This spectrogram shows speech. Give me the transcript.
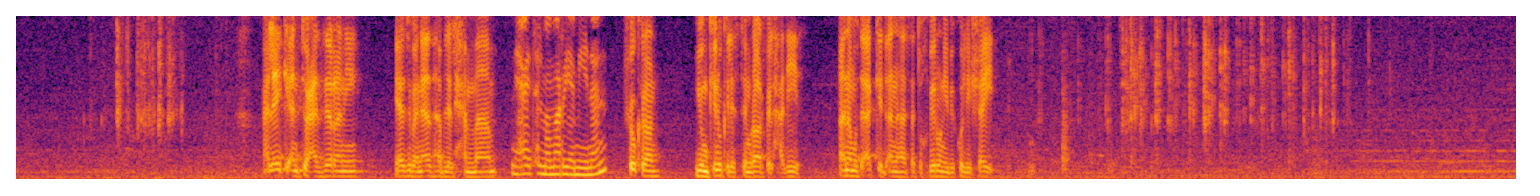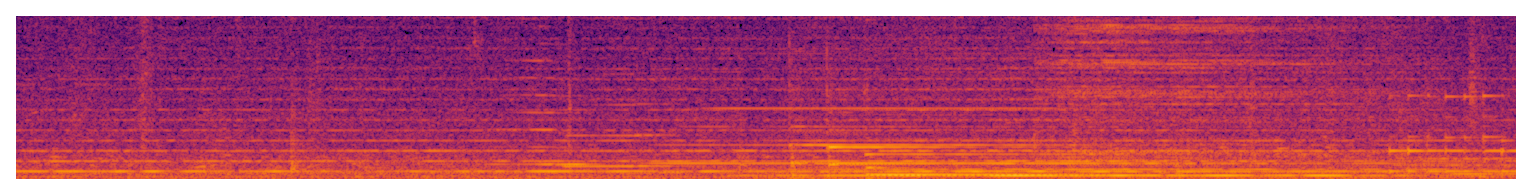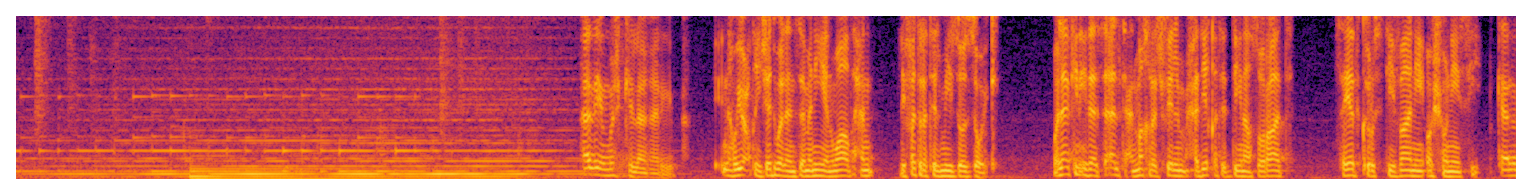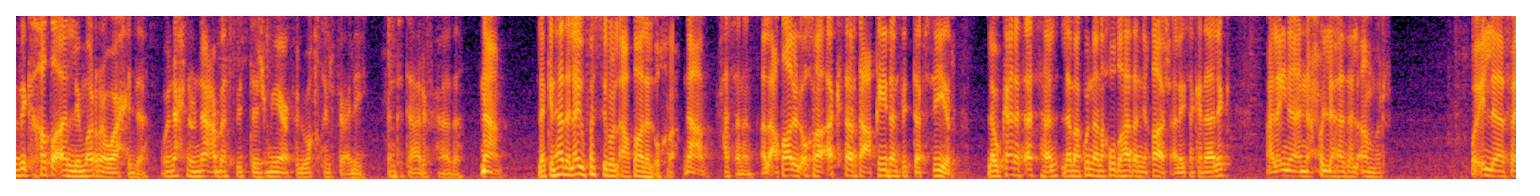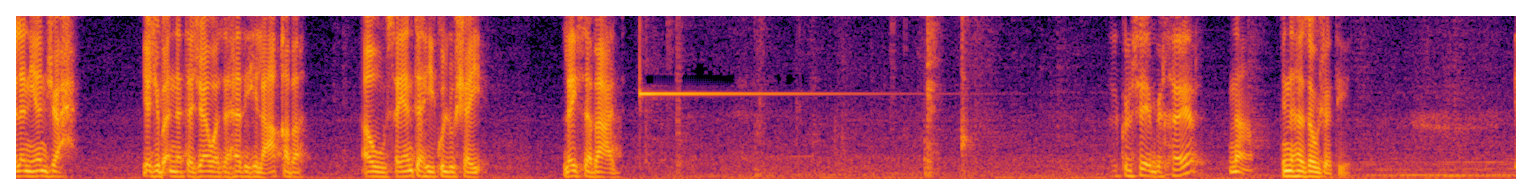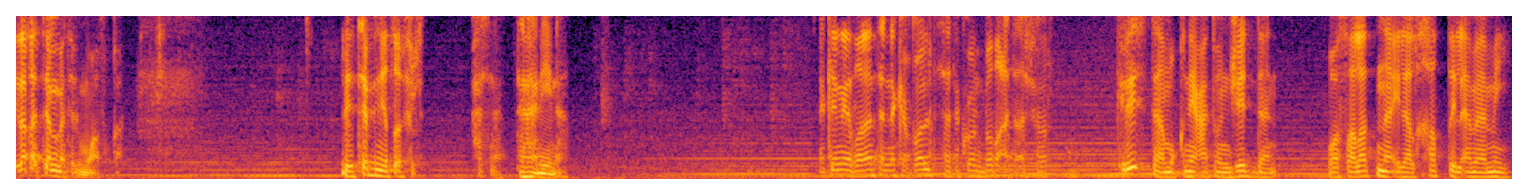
عليك أن تعذرني. يجب أن أذهب للحمام. نهاية الممر يميناً. شكرا. يمكنك الاستمرار في الحديث. أنا متأكد أنها ستخبرني بكل شيء. هذه مشكلة غريبة. إنه يعطي جدولا زمنيا واضحا لفترة الميزوزويك ولكن إذا سألت عن مخرج فيلم حديقة الديناصورات سيذكر ستيفاني أوشونيسي. كان ذيك خطأ لمرة واحدة ونحن نعبث بالتجميع في الوقت الفعلي. أنت تعرف هذا. نعم. لكن هذا لا يفسر الأعطال الأخرى. نعم حسنا. الأعطال الأخرى أكثر تعقيدا في التفسير. لو كانت أسهل لما كنا نخوض هذا النقاش أليس كذلك؟ علينا أن نحل هذا الأمر. وإلا فلن ينجح. يجب أن نتجاوز هذه العقبة أو سينتهي كل شيء. ليس بعد. هل كل شيء بخير؟ نعم إنها زوجتي. لقد تمت الموافقة. لتبني طفل. حسنا تهانينا. لكني ظننت أنك قلت ستكون بضعة أشهر. كريستا مقنعة جدا. وصلتنا إلى الخط الأمامي.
